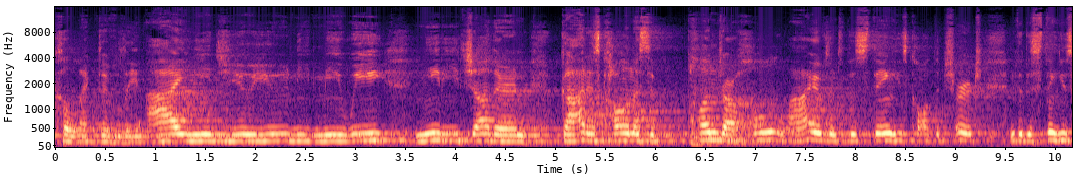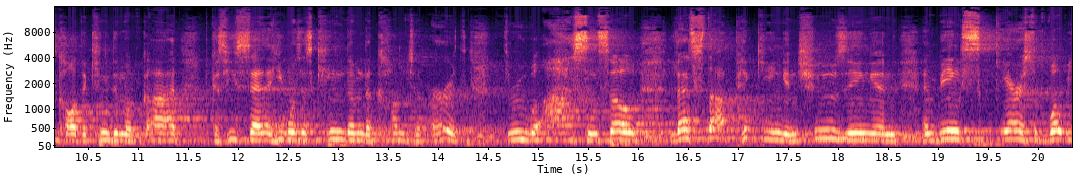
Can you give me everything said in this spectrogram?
collectively. I need you, you need me, we need each other. And God is calling us to plunge our whole lives into this thing He's called the church, into this thing He's called the kingdom of God, because He said that He wants His kingdom to come to earth through us. And so let's stop picking and choosing and, and being scarce with what we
